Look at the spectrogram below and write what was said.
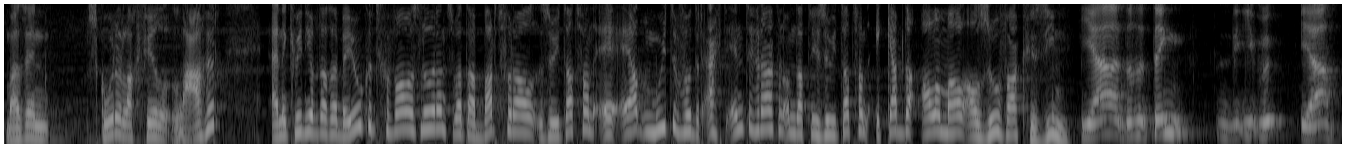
maar zijn score lag veel lager. En ik weet niet of dat, dat bij jou ook het geval was, Lorenz. Wat dat Bart vooral zoiets had van... Hij, hij had moeite voor er echt in te geraken. Omdat hij zoiets had van... Ik heb dat allemaal al zo vaak gezien. ja, dat is het ding. Die- we- ja,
